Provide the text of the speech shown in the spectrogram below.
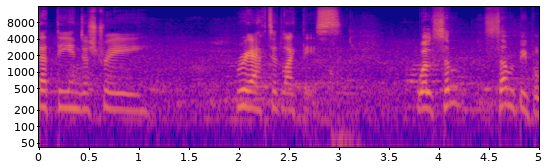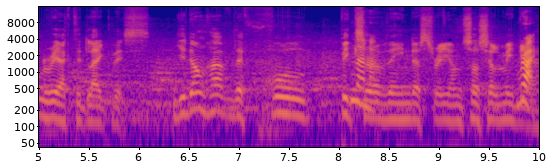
that the industry reacted like this. Well, some some people reacted like this. You don't have the full picture no. of the industry on social media. Right.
